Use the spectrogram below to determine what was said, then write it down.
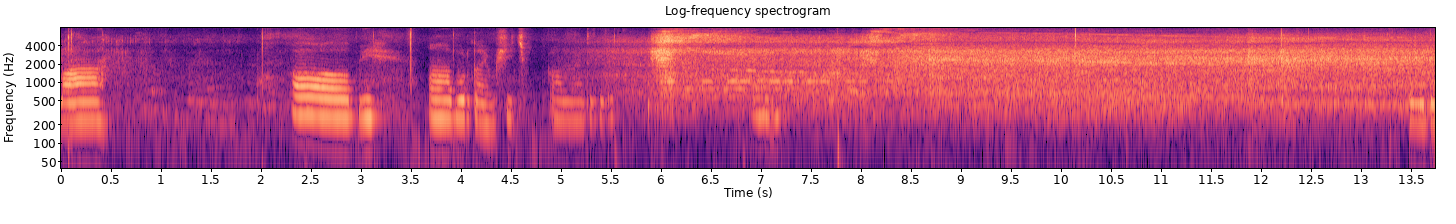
Lan. Abi. Aa buradaymış. Hiç almaya da gerek. Öyle.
